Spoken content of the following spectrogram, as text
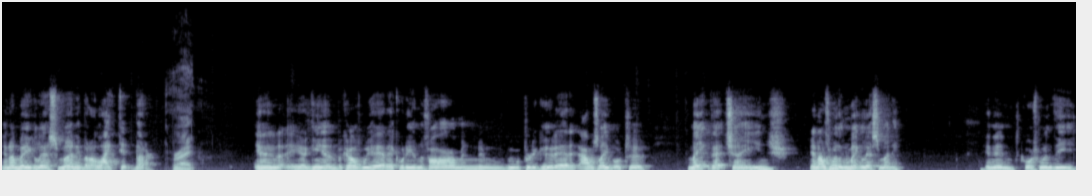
And I made less money, but I liked it better. Right. And eh, again, because we had equity in the farm and, and, we were pretty good at it, I was able to make that change and I was willing to make less money. And then, of course, when the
